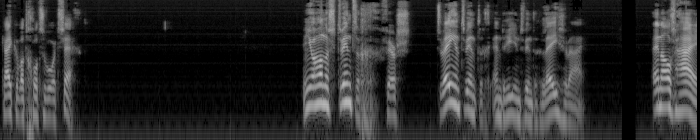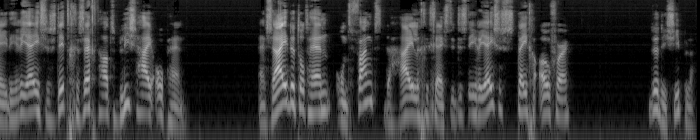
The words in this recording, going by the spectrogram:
Kijken wat Gods woord zegt. In Johannes 20, vers 22 en 23 lezen wij. En als hij, de Heer Jezus, dit gezegd had, blies hij op hen. En zeide tot hen, ontvangt de Heilige Geest. Dit is de Heer Jezus tegenover de discipelen.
